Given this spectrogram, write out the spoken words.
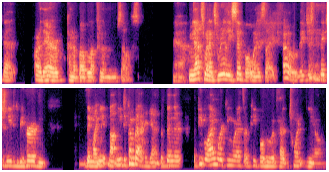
that are there kind of bubble up for them themselves. Yeah. I mean, that's when it's really simple. When it's like, oh, they just they just needed to be heard, and they might need, not need to come back again. But then the people I'm working with are people who have had 20, you know,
